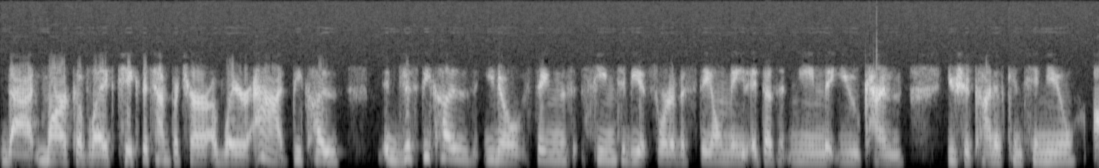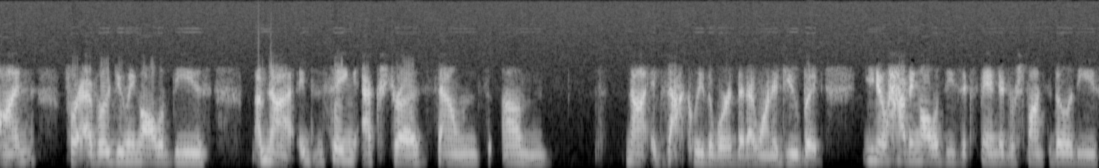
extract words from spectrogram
that mark of like take the temperature of where you're at because just because you know things seem to be at sort of a stalemate it doesn't mean that you can you should kind of continue on forever doing all of these. I'm not saying extra sounds um, not exactly the word that i want to do but you know, having all of these expanded responsibilities,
